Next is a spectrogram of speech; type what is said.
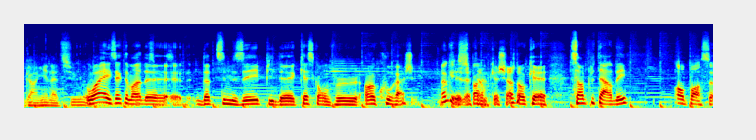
gagner là-dessus. Ouais, exactement, d'optimiser puis de qu'est-ce qu'on veut encourager. Ok, c'est le terme que je cherche. Donc, euh, sans plus tarder, on passe ça.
